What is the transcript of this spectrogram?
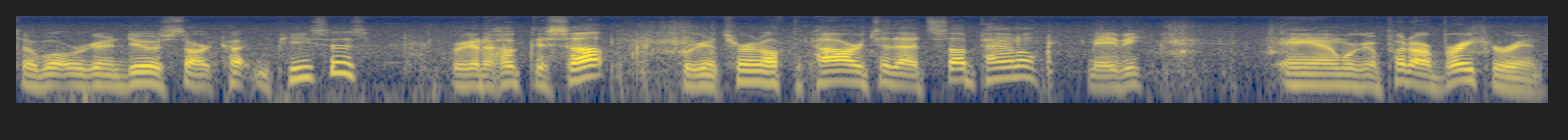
So what we're gonna do is start cutting pieces. We're gonna hook this up. We're gonna turn off the power to that sub panel, maybe, and we're gonna put our breaker in.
